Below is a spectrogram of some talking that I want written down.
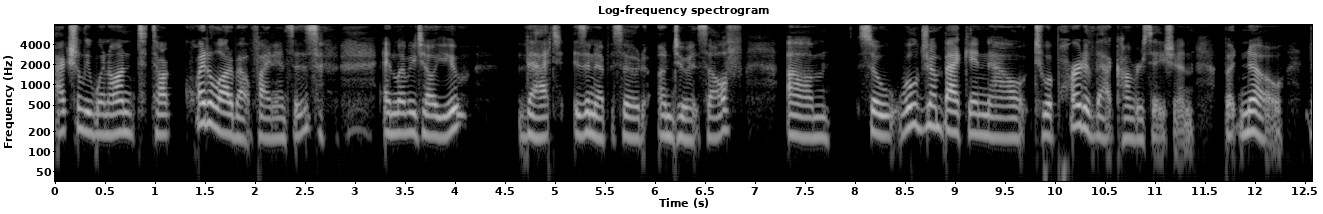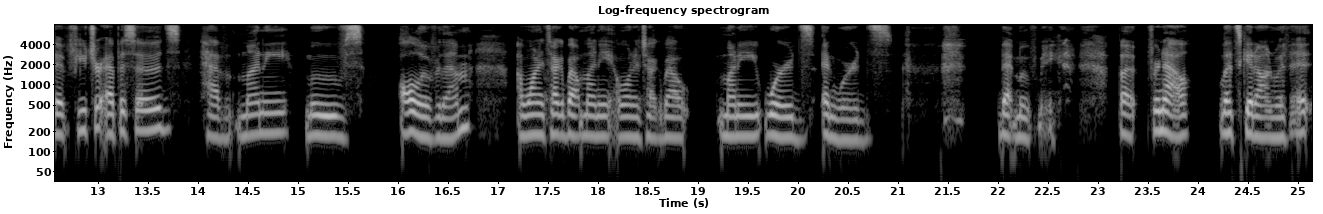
actually went on to talk quite a lot about finances. and let me tell you, that is an episode unto itself. Um, so we'll jump back in now to a part of that conversation, but know that future episodes have money moves all over them. I want to talk about money. I want to talk about money, words, and words. that move me. But for now, let's get on with it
